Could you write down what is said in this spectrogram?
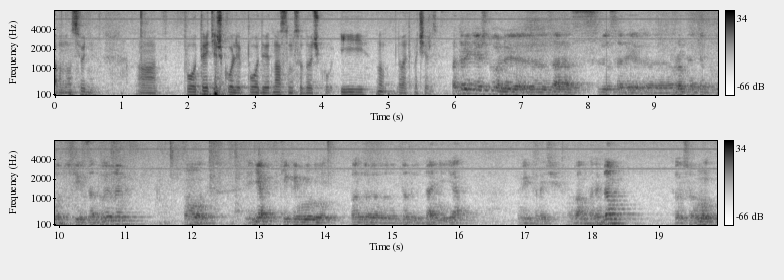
Станом на сьогодні а, по третій школі, по 19 садочку і, ну, давайте по черзі. По третій школі е, зараз слюсарі е, роблять обход всіх задвижок. От. Як тільки мені е, дадуть дані, я, Вікторович, вам передам. Тому що, ну,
